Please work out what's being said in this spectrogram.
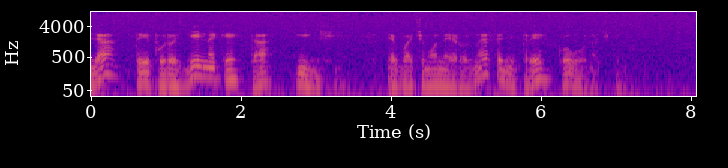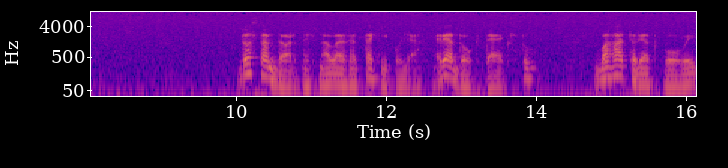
Поля типу роздільники та інші. Як бачимо, вони рознесені три колоночки. До стандартних належать такі поля. Рядок тексту, багаторядковий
